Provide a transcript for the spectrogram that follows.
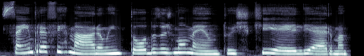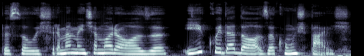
sempre afirmaram em todos os momentos que ele era uma pessoa extremamente amorosa e cuidadosa com os pais.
